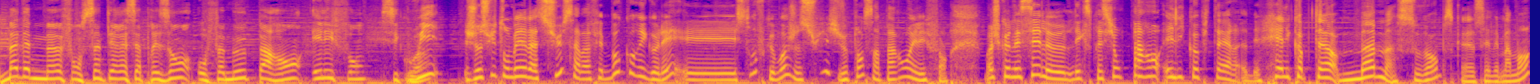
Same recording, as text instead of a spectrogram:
Madame Meuf, on s'intéresse à présent aux fameux parents éléphants. C'est quoi? Oui, je suis tombée là-dessus, ça m'a fait beaucoup rigoler et il se trouve que moi je suis, je pense, un parent éléphant. Moi je connaissais le- l'expression parent hélicoptère, des hélicoptères mum souvent parce que c'est les mamans,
